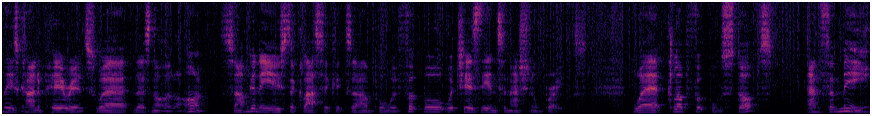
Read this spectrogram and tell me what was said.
these kind of periods where there's not a lot on. So I'm going to use the classic example with football, which is the international breaks, where club football stops, and for me,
